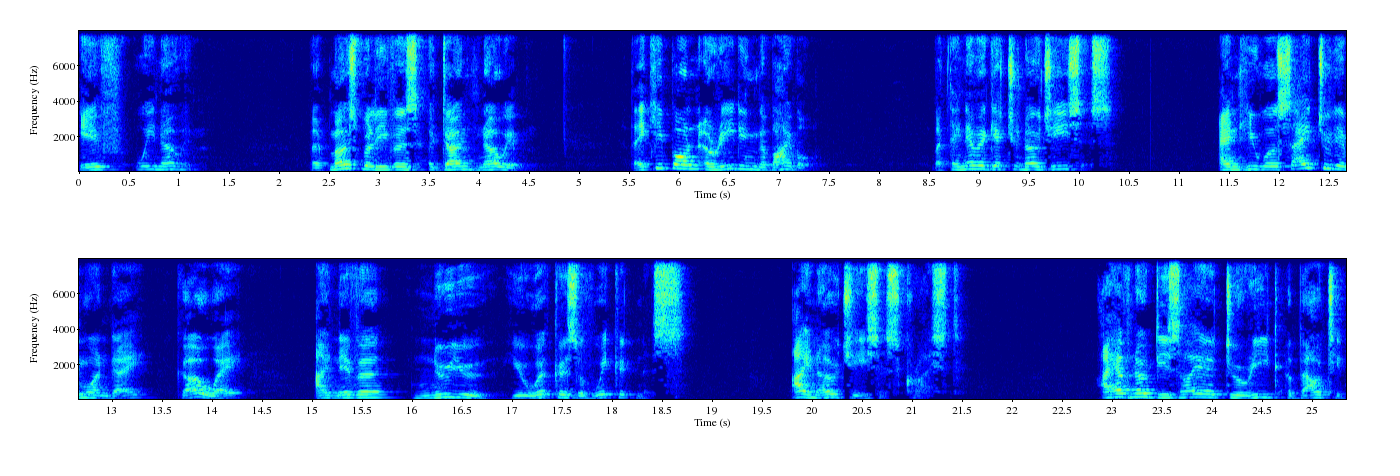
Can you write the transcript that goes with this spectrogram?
if we know Him. But most believers don't know Him. They keep on reading the Bible, but they never get to know Jesus. And He will say to them one day, Go away, I never knew you, you workers of wickedness. I know Jesus Christ. I have no desire to read about him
